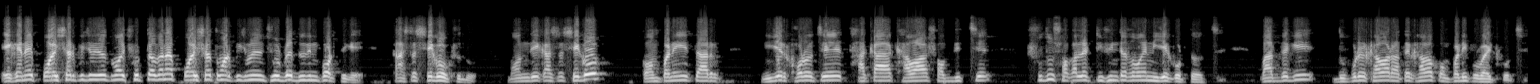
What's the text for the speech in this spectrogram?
এখানে পয়সার পিছনে তোমার ছুটতে হবে না পয়সা তোমার পিছনে ছুটবে দুদিন পর থেকে। কাজটা শেখো শুধু। মন দিয়ে কাজটা শেখো কোম্পানি তার নিজের খরচে থাকা খাওয়া সব দিচ্ছে। শুধু সকালের টিফিনটা তোমাকে নিজে করতে হচ্ছে। বাদ বাকি দুপুরের খাওয়া রাতের খাওয়া কোম্পানি প্রোভাইড করছে।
